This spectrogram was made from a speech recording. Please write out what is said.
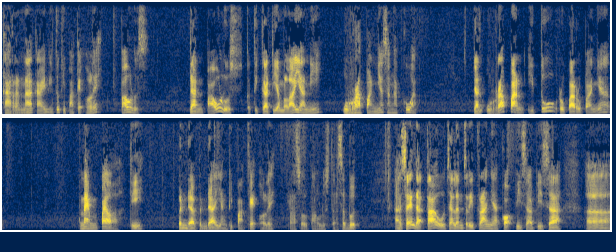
Karena kain itu dipakai oleh Paulus. Dan Paulus ketika dia melayani, urapannya sangat kuat. Dan urapan itu rupa-rupanya nempel di benda-benda yang dipakai oleh Rasul Paulus tersebut. Nah, saya nggak tahu jalan ceritanya kok bisa-bisa uh,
